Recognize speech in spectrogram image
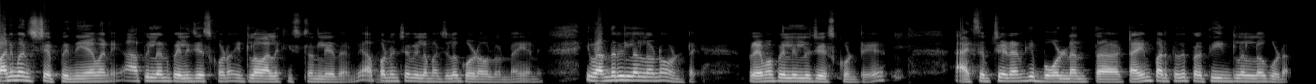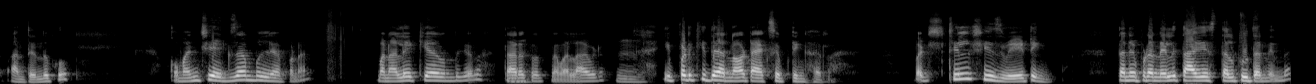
పని మనిషి చెప్పింది ఏమని ఆ పిల్లని పెళ్ళి చేసుకోవడం ఇంట్లో వాళ్ళకి ఇష్టం లేదండి. అప్పటి నుంచే వీళ్ళ మధ్యలో గొడవలు ఉన్నాయి అని. ఇవి అందరి ఇళ్ళలోనూ ఉంటాయి. ప్రేమ పెళ్ళిళ్ళు చేసుకుంటే యాక్సెప్ట్ చేయడానికి బోల్డ్ అంత టైం పడుతుంది ప్రతి ఇంట్లలో కూడా. అంతెందుకు? ఒక మంచి ఎగ్జాంపుల్ చెప్పనా? మన అలేఖ్య ఉంది కదా తారక రత్న వాళ్ళ ఆవిడ. ఉమ్. ఇప్పటికీ they are not accepting her but still she waiting తను ఎప్పుడన్నా వెళ్ళి తాగేసి తలుపులు తన్నిందా?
